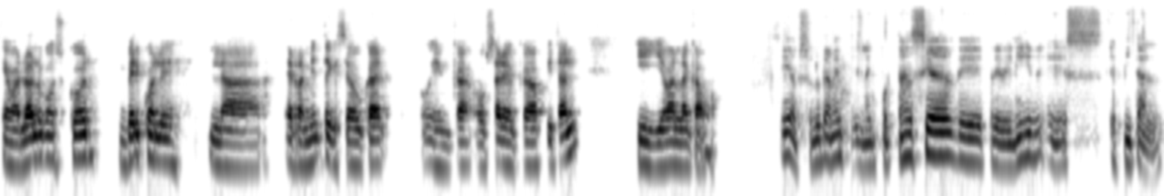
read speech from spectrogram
evaluarlo con SCORE, ver cuál es la herramienta que se va a usar en cada hospital y llevarla a cabo. Sí, absolutamente. La importancia de prevenir es, vital.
